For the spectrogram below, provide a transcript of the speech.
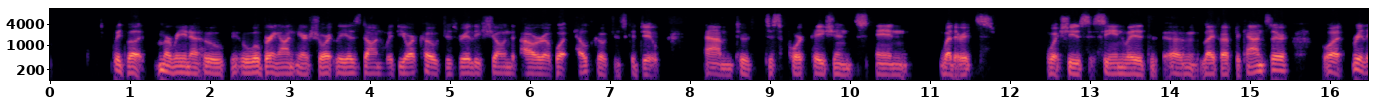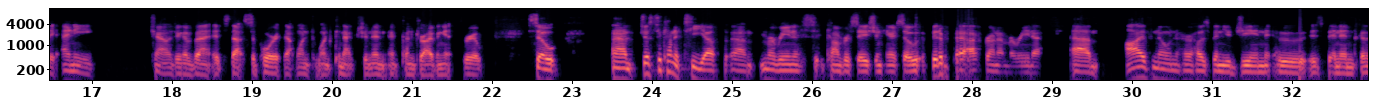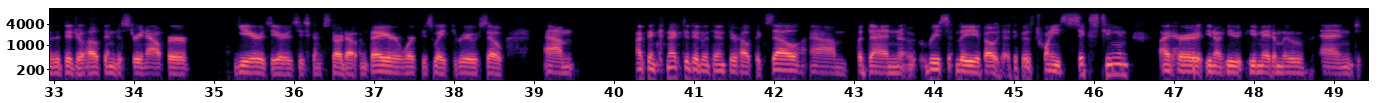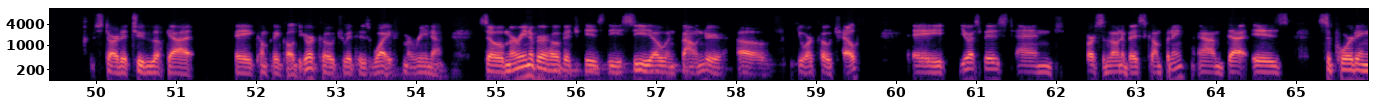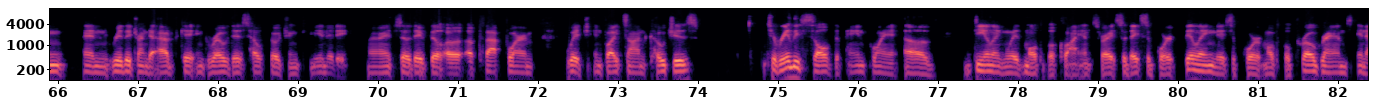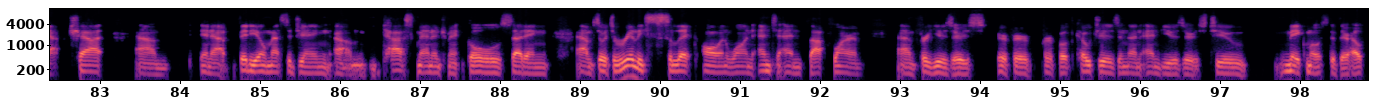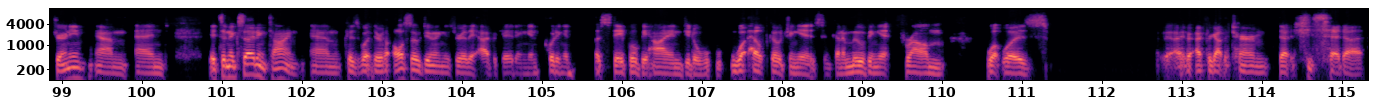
with what Marina, who who we'll bring on here shortly, has done with your coach is really shown the power of what health coaches could do um, to to support patients in whether it's what she's seen with um, life after cancer, or really any challenging event. It's that support, that one to one connection, and, and kind of driving it through. So. Um, just to kind of tee up um, Marina's conversation here. So, a bit of background on Marina. Um, I've known her husband Eugene, who has been in kind of the digital health industry now for years, years. He's kind of started out in Bayer, worked his way through. So um, I've been connected in with him through HealthXL. Um, but then recently, about I think it was 2016, I heard you know he he made a move and started to look at a company called Your Coach with his wife Marina. So Marina Borukhovich is the CEO and founder of Your Coach Health a US based and Barcelona based company um, that is supporting and really trying to advocate and grow this health coaching community. Right. So they've built a, a platform which invites on coaches to really solve the pain point of dealing with multiple clients, right? So they support billing, they support multiple programs, in app chat, um, in-app video messaging, um, task management, goals setting. Um, so it's a really slick, all-in-one, end-to-end platform um, for users or for for both coaches and then end users to make most of their health journey. Um, and it's an exciting time because um, what they're also doing is really advocating and putting a, a staple behind, you know, what health coaching is and kind of moving it from what was I, I forgot the term that she said uh,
